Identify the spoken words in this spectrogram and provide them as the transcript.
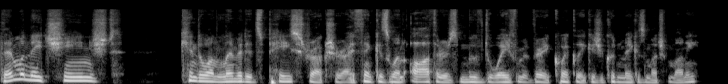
then when they changed Kindle Unlimited's pay structure, I think is when authors moved away from it very quickly because you couldn't make as much money.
